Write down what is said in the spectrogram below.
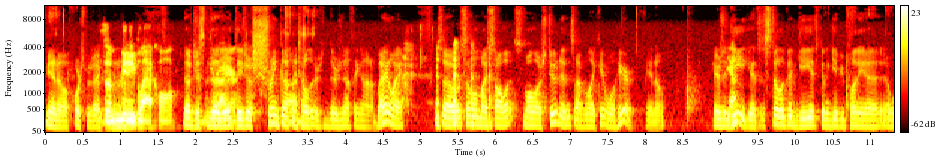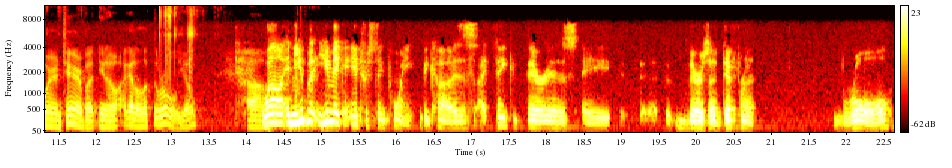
you know, a force projection. It's a mini black hole. They'll just the they, they, just shrink up until there's there's nothing on it. But anyway, so some of my solid, smaller students, I'm like, yeah, well, here, you know, here's a yeah. gi. It's still a good gi. It's going to give you plenty of wear and tear, but you know, I got to look the roll, yo. Um, well, and you you make an interesting point because I think there is a there's a different role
